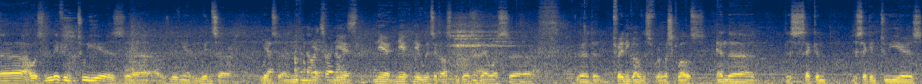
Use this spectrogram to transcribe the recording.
Uh, I was living two years. Uh, I was living in Windsor. Windsor, Yeah. n- I know, near, near, near near near Windsor Castle because there was uh, uh, the training ground was- was close, and uh, the second the second two years,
